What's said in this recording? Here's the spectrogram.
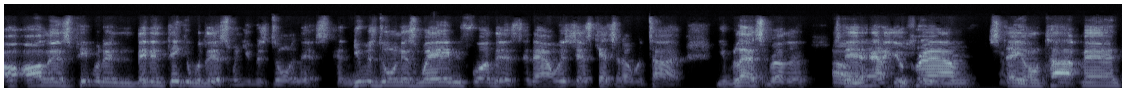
all, all, this. People didn't they didn't think it was this when you was doing this. And you was doing this way before this and now it's just catching up with time. You blessed brother. Oh, stay ahead of your crowd. stay on top man.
